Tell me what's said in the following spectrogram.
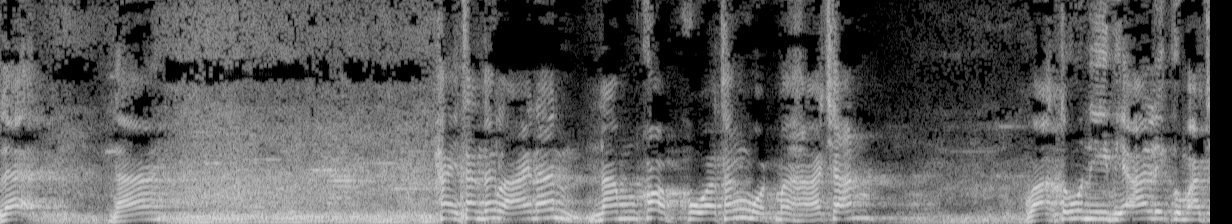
และนะ ให้ท่านทั้งหลายนั้นนำครอบครัวทั้งหมดมาหาฉันวะตูนีบิอาลิกุมอัจ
